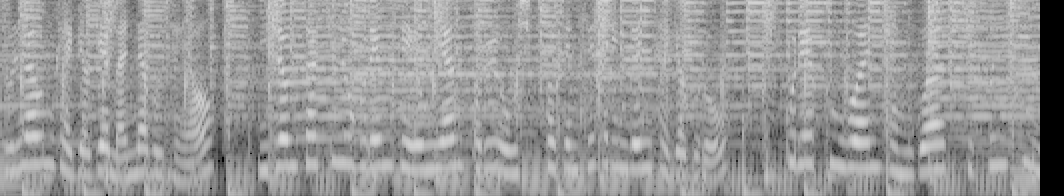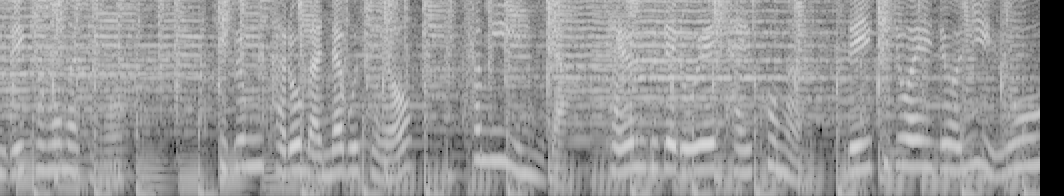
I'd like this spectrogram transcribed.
놀라운 가격에 만나보세요. 2.4kg 대용량 꿀을 50% 할인된 가격으로 꿀의 풍부한 향과 깊은 풍미를 경험하세요. 지금 바로 만나보세요. 3위입니다. 자연 그대로의 달콤함. 네이키드 와일드 허니 로우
